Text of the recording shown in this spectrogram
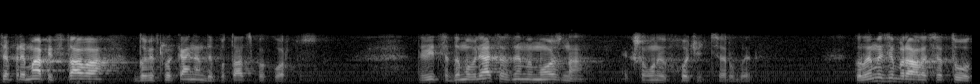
Це пряма підстава до відкликання депутатського корпусу. Дивіться, домовлятися з ними можна, якщо вони хочуть це робити. Коли ми зібралися тут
